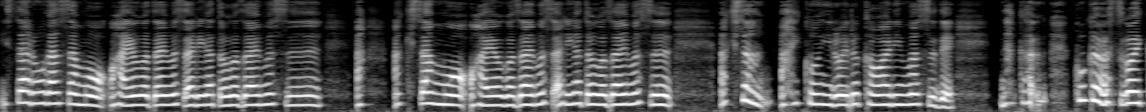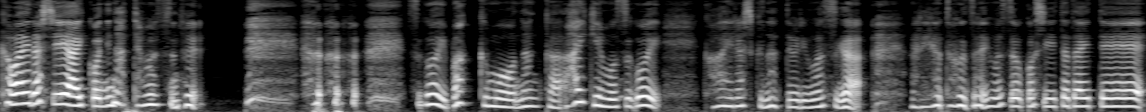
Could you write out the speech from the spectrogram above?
ミスターローガンさんもおはようございます。ありがとうございます。あ、アキさんもおはようございます。ありがとうございます。アキさん、アイコンいろいろ変わりますで、なんか、今回はすごい可愛らしいアイコンになってますね。すごいバックもなんか背景もすごい可愛らしくなっておりますが、ありがとうございます。お越しいただいて、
